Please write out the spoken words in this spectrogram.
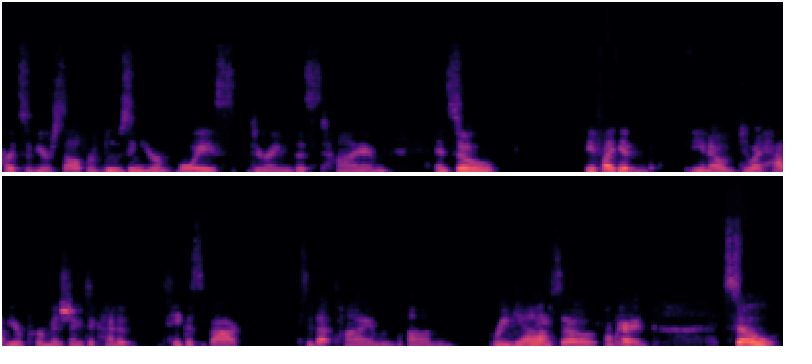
parts of yourself or losing your voice during this time. And so, if I could, you know, do I have your permission to kind of take us back to that time um, briefly? Yeah. So, okay. So,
